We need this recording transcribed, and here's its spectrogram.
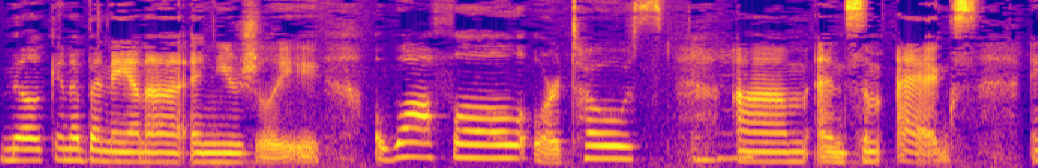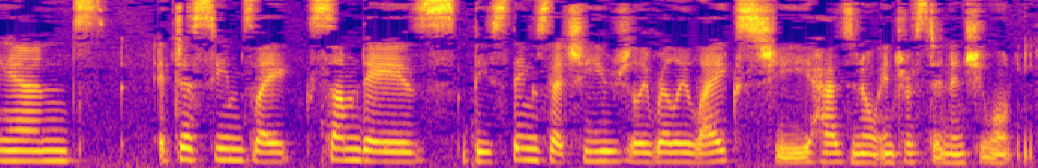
milk and a banana and usually a waffle or toast um, and some eggs. And it just seems like some days these things that she usually really likes she has no interest in and she won't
